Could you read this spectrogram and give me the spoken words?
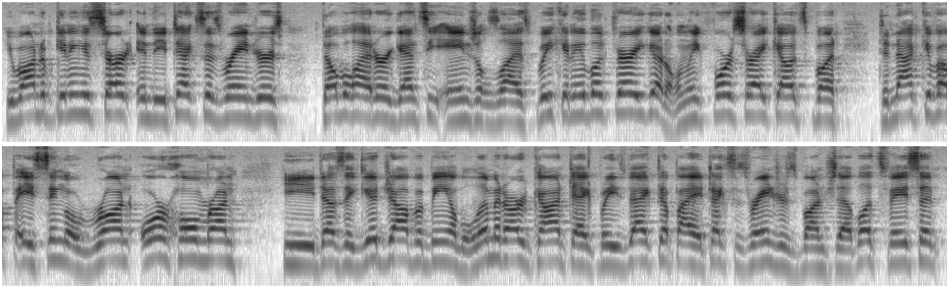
He wound up getting his start in the Texas Rangers doubleheader against the Angels last week, and he looked very good. Only four strikeouts, but did not give up a single run or home run. He does a good job of being able to limit hard contact, but he's backed up by a Texas Rangers bunch that, let's face it,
